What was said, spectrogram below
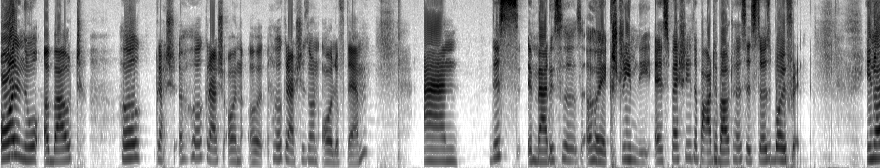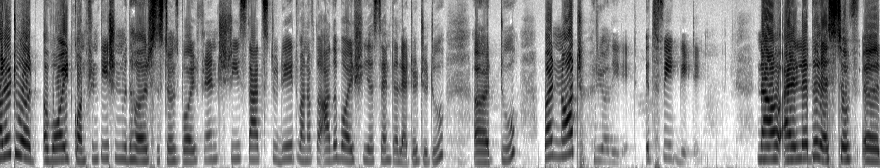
all know about her crush, her crush on uh, her crushes on all of them, and this embarrasses her extremely, especially the part about her sister's boyfriend. In order to ad- avoid confrontation with her sister's boyfriend, she starts to date one of the other boys she has sent a letter to, to, uh, to but not really date. It's fake dating. Now I'll let the rest of uh,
